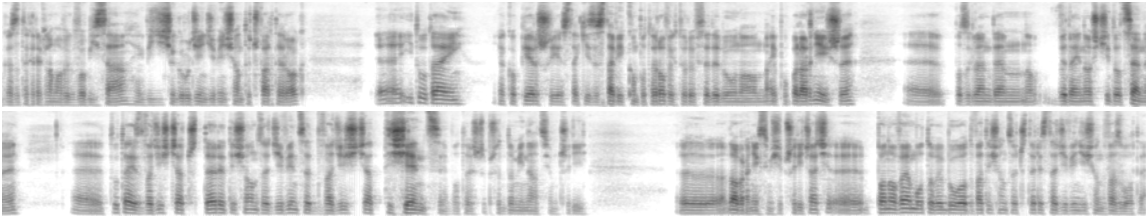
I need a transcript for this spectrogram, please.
gazetek reklamowych Wobisa. Jak widzicie, grudzień 94 rok. I tutaj jako pierwszy jest taki zestawik komputerowy, który wtedy był no, najpopularniejszy e, pod względem no, wydajności do ceny. E, Tutaj jest 24 920 tysięcy, bo to jeszcze przed dominacją, czyli e, dobra, nie chcę mi się przeliczać. Po nowemu to by było 2492 zł.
